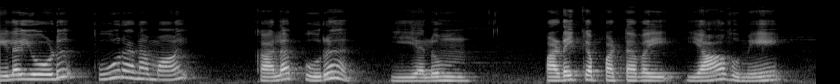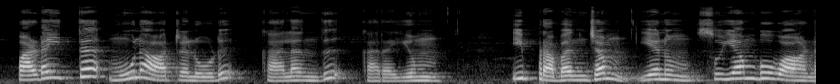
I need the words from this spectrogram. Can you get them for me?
நிலையோடு பூரணமாய் கலப்புற இயலும். படைக்கப்பட்டவை யாவுமே படைத்த மூல ஆற்றலோடு கலந்து கரையும். இப்பிரபஞ்சம் எனும் சுயம்புவான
